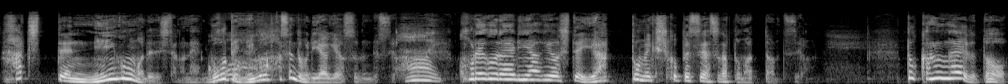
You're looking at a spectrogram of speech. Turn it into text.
8.25まででしたかね、5.25%も利上げをするんですよ。はい、これぐらい利上げをして、やっとメキシコペソ安が止まったんですよ。と考えると、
